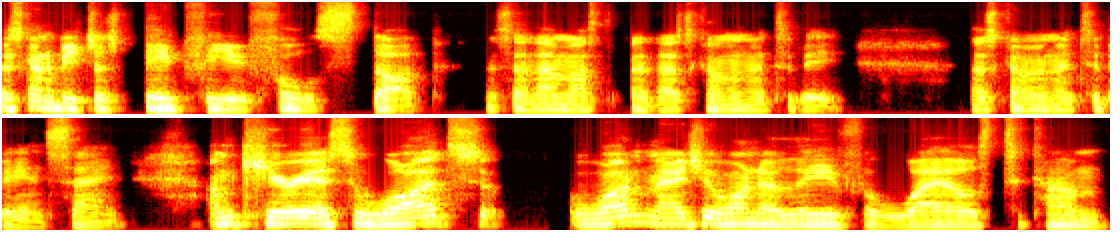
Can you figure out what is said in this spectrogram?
It's going to be just big for you, full stop. And So that must uh, that's going to be that's going to be insane. I'm curious, what what made you want to leave for Wales to come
